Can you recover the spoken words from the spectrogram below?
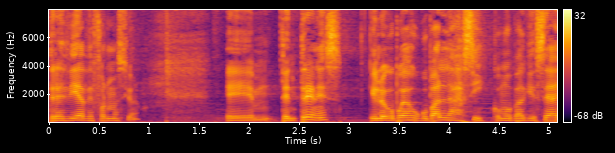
Tres días de formación. Eh, te entrenes y luego puedas ocuparlas así, como para que sea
